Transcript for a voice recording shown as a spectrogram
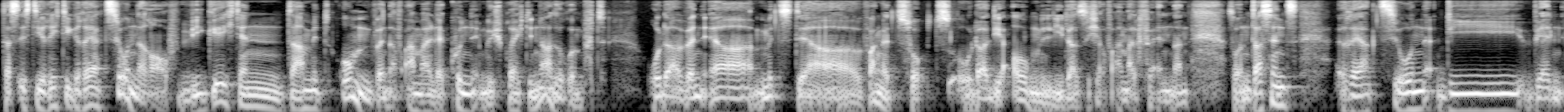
das ist die richtige Reaktion darauf. Wie gehe ich denn damit um, wenn auf einmal der Kunde im Gespräch die Nase rümpft? Oder wenn er mit der Wange zuckt oder die Augenlider sich auf einmal verändern. So, und das sind Reaktionen, die werden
